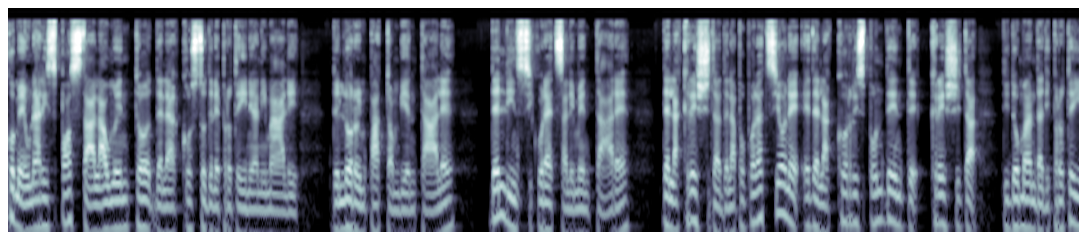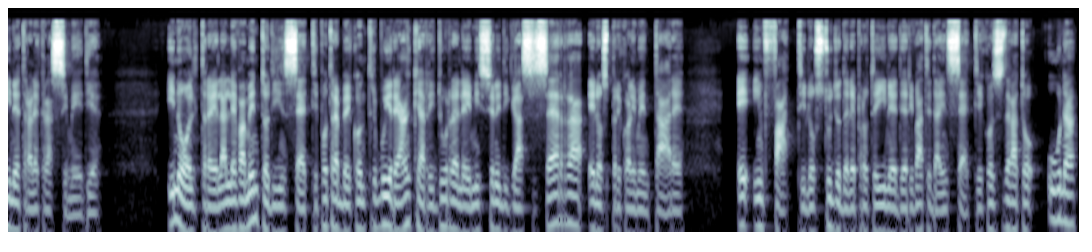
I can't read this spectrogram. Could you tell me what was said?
come una risposta all'aumento del costo delle proteine animali, del loro impatto ambientale, dell'insicurezza alimentare, della crescita della popolazione e della corrispondente crescita di domanda di proteine tra le classi medie. Inoltre, l'allevamento di insetti potrebbe contribuire anche a ridurre le emissioni di gas serra e lo spreco alimentare, e infatti lo studio delle proteine derivate da insetti è considerato una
